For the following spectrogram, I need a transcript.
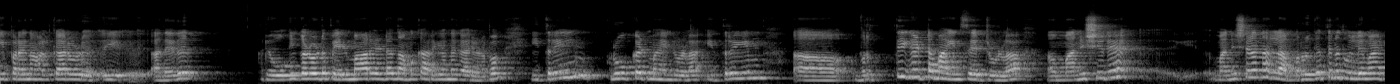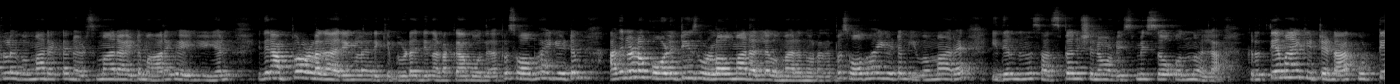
ഈ പറയുന്ന ആൾക്കാരോട് അതായത് രോഗികളോട് പെരുമാറേണ്ടത് നമുക്കറിയാവുന്ന കാര്യമാണ്. അപ്പം ഇത്രയും ക്രൂക്കട്ട് മൈൻഡുള്ള ഇത്രയും വൃത്തികെട്ട മൈൻഡ് സെറ്റുള്ള മനുഷ്യരെ മനുഷ്യരെന്നല്ല മൃഗത്തിന് തുല്യമായിട്ടുള്ള ഇവന്മാരൊക്കെ നഴ്സുമാരായിട്ട് മാറിക്കഴിഞ്ഞു കഴിഞ്ഞാൽ ഇതിനപ്പുറമുള്ള കാര്യങ്ങളായിരിക്കും ഇവിടെ ഇനി നടക്കാൻ പോകുന്നത്. അപ്പോൾ സ്വാഭാവികമായിട്ടും അതിനുള്ള ക്വാളിറ്റീസ് ഉള്ളവന്മാരല്ല ഇവന്മാരെന്ന് പറയുന്നത്. അപ്പോൾ സ്വാഭാവികമായിട്ടും ഇവന്മാരെ ഇതിൽ നിന്ന് സസ്പെൻഷനോ ഡിസ്മിസ്സോ ഒന്നുമല്ല. കൃത്യമായി കിട്ടേണ്ട ആ കുട്ടി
